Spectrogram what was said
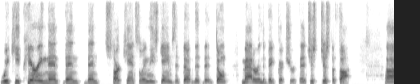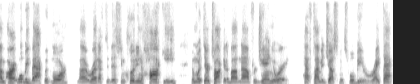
we keep hearing, then then then start canceling these games that don't that, that don't matter in the big picture. That's just just a thought. Um, all right, we'll be back with more uh, right after this, including hockey and what they're talking about now for January. Halftime adjustments. We'll be right back.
